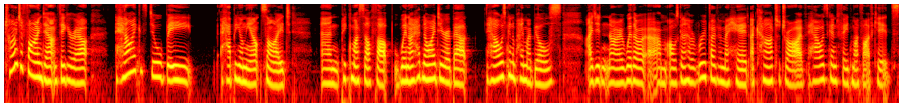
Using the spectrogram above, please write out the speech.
trying to find out and figure out how I can still be happy on the outside and pick myself up when I had no idea about how I was going to pay my bills. I didn't know whether um, I was going to have a roof over my head, a car to drive, how I was going to feed my five kids,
